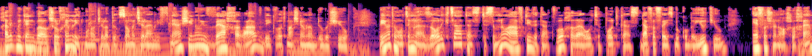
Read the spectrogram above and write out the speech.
חלק מכם כבר שולחים לי תמונות של הפרסומת שלהם לפני השינוי ואחריו בעקבות מה שהם למדו בשיעור. ואם אתם רוצים לעזור לי קצת, אז תסמנו אהבתי ותעקבו אחרי ערוץ הפודקאסט, דף הפייסבוק או ביוטיוב, איפה שנוח לכם,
